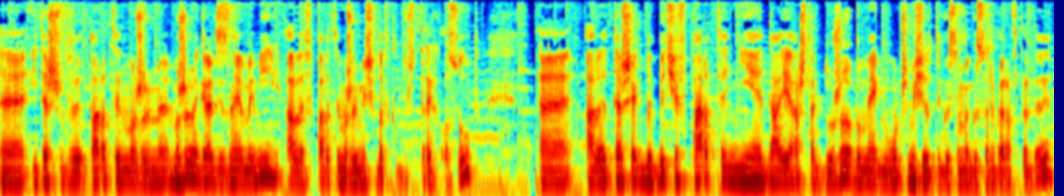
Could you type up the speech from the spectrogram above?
e, i też w party możemy możemy, możemy grać ze znajomymi, ale w party możemy mieć chyba tylko do czterech osób, e, ale też jakby bycie w party nie daje aż tak dużo, bo my jakby łączymy się do tego samego serwera wtedy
